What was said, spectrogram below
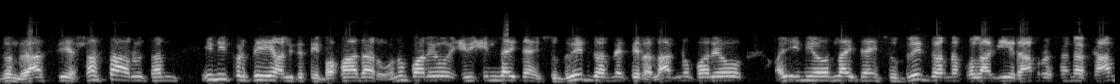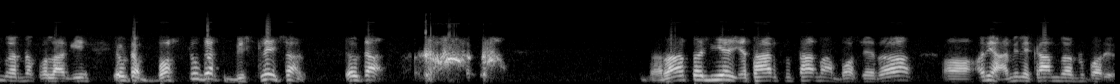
जुन राष्ट्रिय संस्थाहरू छन् यिनीप्रति अलिकति वफादार हुनु पर्यो यिनलाई चाहिँ सुदृढ गर्नेतिर लाग्नु पर्यो यिनीहरूलाई चाहिँ सुदृढ गर्नको लागि राम्रोसँग काम गर्नको लागि एउटा वस्तुगत विश्लेषण एउटा धरातलीय यथार्थतामा बसेर अनि हामीले काम गर्नु पर्यो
